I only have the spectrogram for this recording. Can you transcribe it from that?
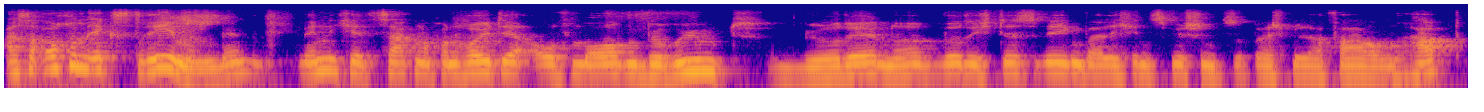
also auch im Extremen, wenn, wenn ich jetzt, sag mal, von heute auf morgen berühmt würde, ne, würde ich deswegen, weil ich inzwischen zum Beispiel Erfahrung habe,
